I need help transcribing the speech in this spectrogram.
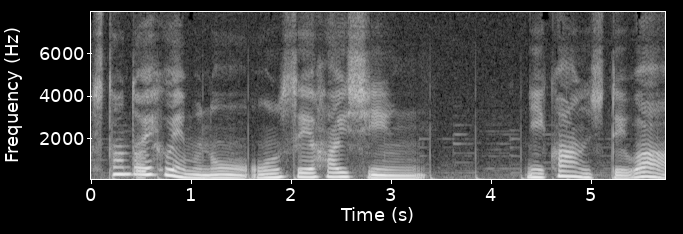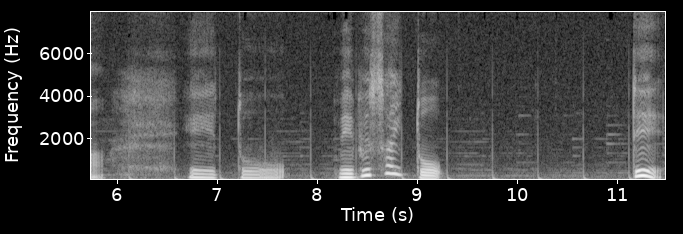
スタンド FM の音声配信に関してはえっ、ー、とウェブサイトで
